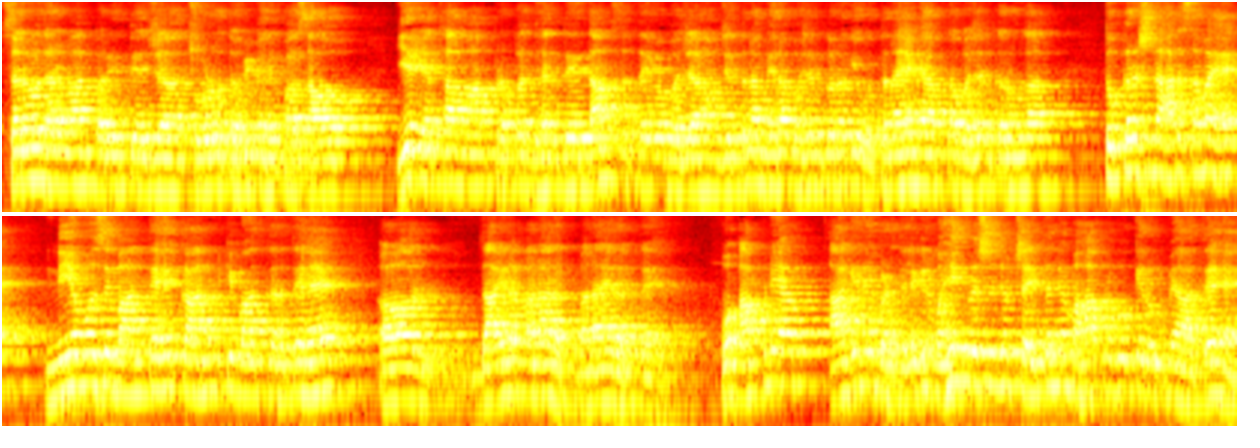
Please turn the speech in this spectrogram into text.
सर्वधर्मान परित्यज छोड़ो तभी मेरे पास आओ। ये यथा माम प्रपद्यंते ताम सतैव भजा हम जितना मेरा भजन करोगे, उतना ही मैं आपका भजन करूँगा। तो कृष्ण हर समय नियमों से बांधते हैं, कानून की बात करते हैं और दायरा बना रख, बनाए रखते हैं। वो अपने आप आगे नहीं बढ़ते, लेकिन वही कृष्ण जब चैतन्य महाप्रभु के रूप में आते हैं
